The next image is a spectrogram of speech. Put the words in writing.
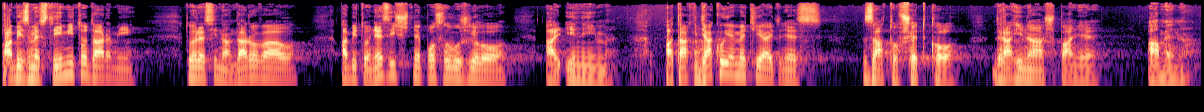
aby sme s týmito darmi, ktoré si nám daroval, aby to nezištne poslúžilo aj iným. A tak ďakujeme Ti aj dnes za to všetko, drahý náš Pane. Amen.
